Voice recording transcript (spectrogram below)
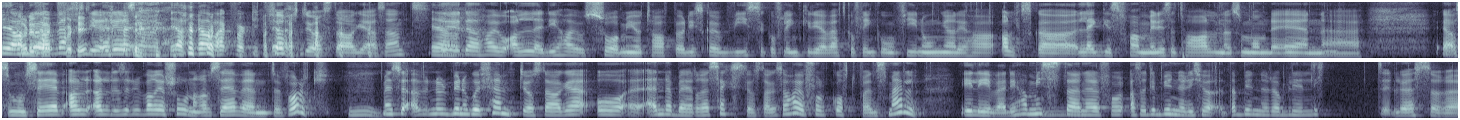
Ja, Har du vært 40? i- det er sånn, Ja, jeg har vært 40. 40-årsdager. sant? Ja. Det, der har jo alle de har jo så mye å tape. Og de skal jo vise hvor flinke de har vært, hvor flinke og fine unger de har. Alt skal legges fram i disse talene som om det er en eh, ja, CV, all, all, Variasjoner av CV-en til folk. Men så, når du begynner å gå i 50-årsdager og eh, enda bedre 60-årsdager, så har jo folk gått på en smell i livet. De har mista en del folk altså de begynner de ikke, Da begynner det å bli litt løsere,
